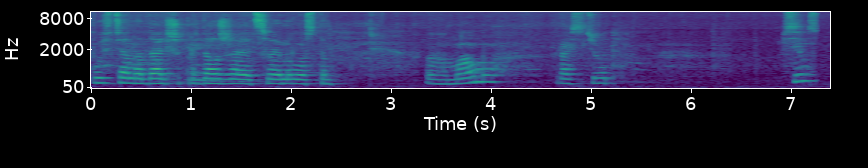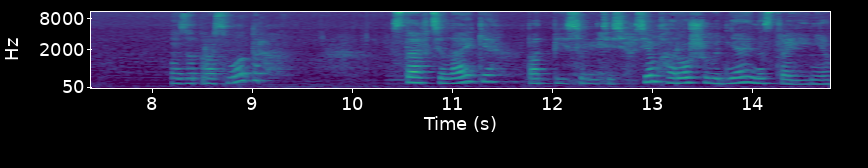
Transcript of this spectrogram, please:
Пусть она дальше продолжает своим ростом а, маму, растет. Всем спасибо за просмотр. Ставьте лайки, подписывайтесь. Всем хорошего дня и настроения.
